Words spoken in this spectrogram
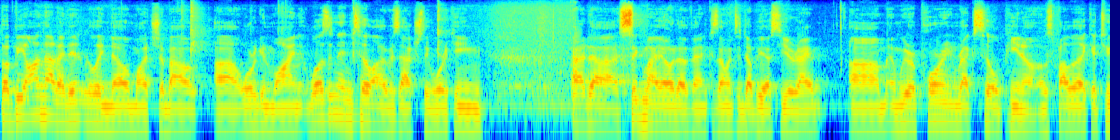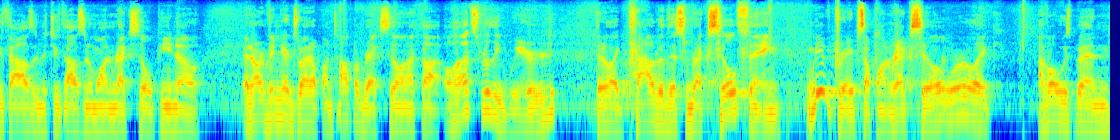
But beyond that, I didn't really know much about uh, Oregon wine. It wasn't until I was actually working at a Sigma Iota event because I went to WSU, right? um, and we were pouring Rex Hill Pinot. It was probably like a 2000 to 2001 Rex Hill Pinot. And our vineyard's right up on top of Rex Hill, and I thought, oh, that's really weird. They're like proud of this Rex Hill thing. We have grapes up on Rex Hill. We're like, I've always been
